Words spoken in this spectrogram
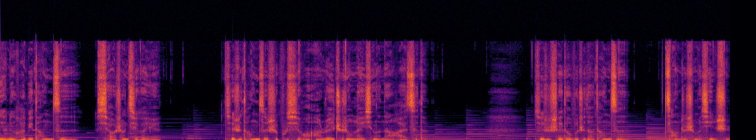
年龄还比藤子小上几个月，其实藤子是不喜欢阿瑞这种类型的男孩子的。其实谁都不知道藤子藏着什么心事。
